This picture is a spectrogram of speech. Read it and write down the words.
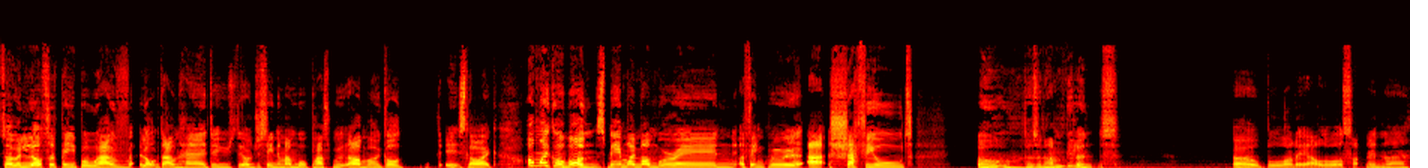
so a lot of people have lockdown hairdos. I've just seen a man walk past with, oh my god, it's like, oh my god, once me and my mum were in, I think we were at Sheffield. Oh, there's an ambulance. Oh, bloody hell, what's happening there?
